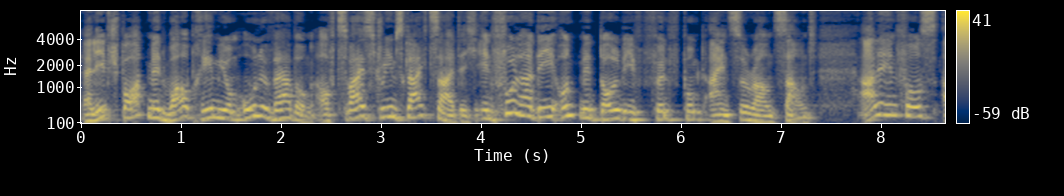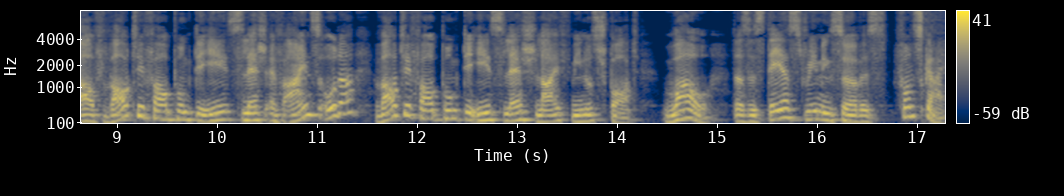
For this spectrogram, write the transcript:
Erleb Sport mit Wow Premium ohne Werbung auf zwei Streams gleichzeitig in Full HD und mit Dolby 5.1 Surround Sound. Alle Infos auf wowtv.de slash f1 oder wowtv.de slash live-sport. Wow, das ist der Streaming-Service von Sky.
